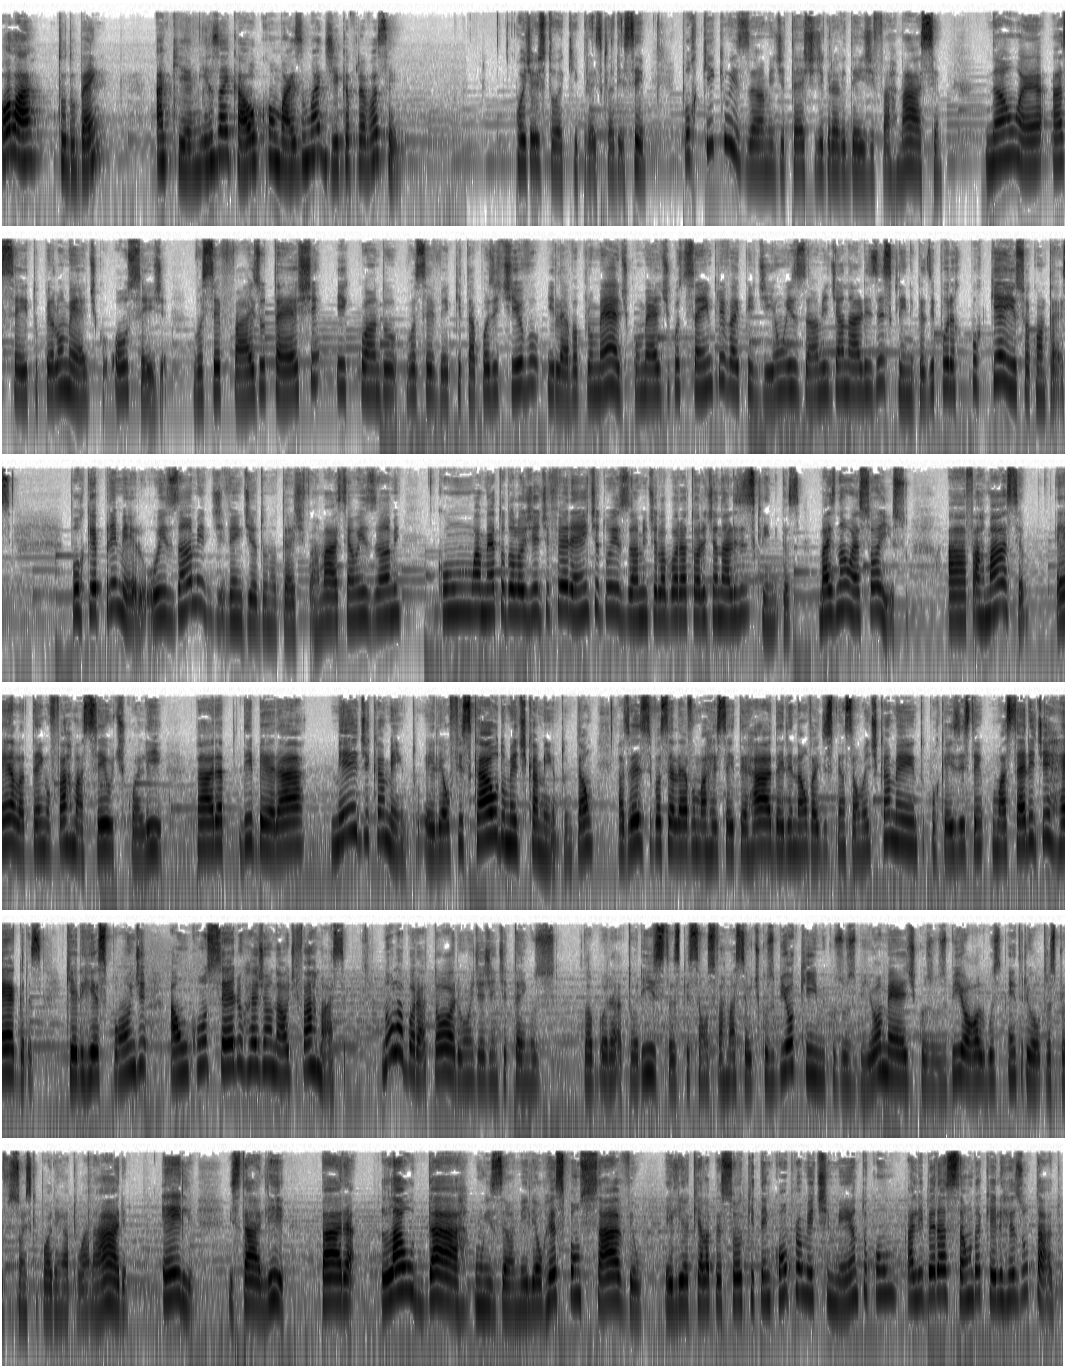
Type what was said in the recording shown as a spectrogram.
Olá, tudo bem? Aqui é Mirza Ikal com mais uma dica para você. Hoje eu estou aqui para esclarecer por que, que o exame de teste de gravidez de farmácia não é aceito pelo médico, ou seja, você faz o teste e quando você vê que está positivo e leva para o médico, o médico sempre vai pedir um exame de análises clínicas. E por, por que isso acontece? Porque, primeiro, o exame vendido no teste de farmácia é um exame com uma metodologia diferente do exame de laboratório de análises clínicas. Mas não é só isso. A farmácia, ela tem o farmacêutico ali para liberar medicamento. Ele é o fiscal do medicamento. Então, às vezes, se você leva uma receita errada, ele não vai dispensar o medicamento, porque existem uma série de regras que ele responde a um conselho regional de farmácia. No laboratório, onde a gente tem os laboratoristas, que são os farmacêuticos bioquímicos, os biomédicos, os biólogos, entre outras profissões que podem atuar na área, ele está ali para laudar um exame, ele é o responsável, ele é aquela pessoa que tem comprometimento com a liberação daquele resultado.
